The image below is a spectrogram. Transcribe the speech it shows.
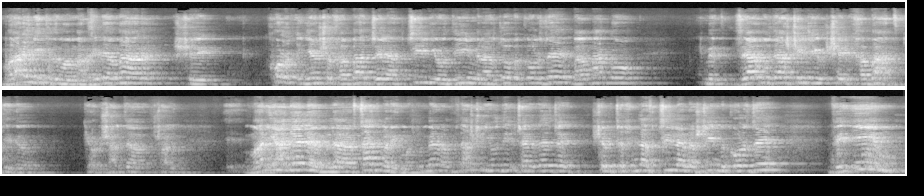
מה רבי קודם אמר? רבי אמר שכל העניין של חב"ד זה להציל יהודים ולעזור וכל זה, ואמר לו, זה העבודה שלי, של חב"ד, כאילו. כאילו שאלת, שאל, מה אני אענה להם, לסטמרים? זאת אומרת, העובדה שיהודי, שהם צריכים להציל אנשים וכל זה, ואם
